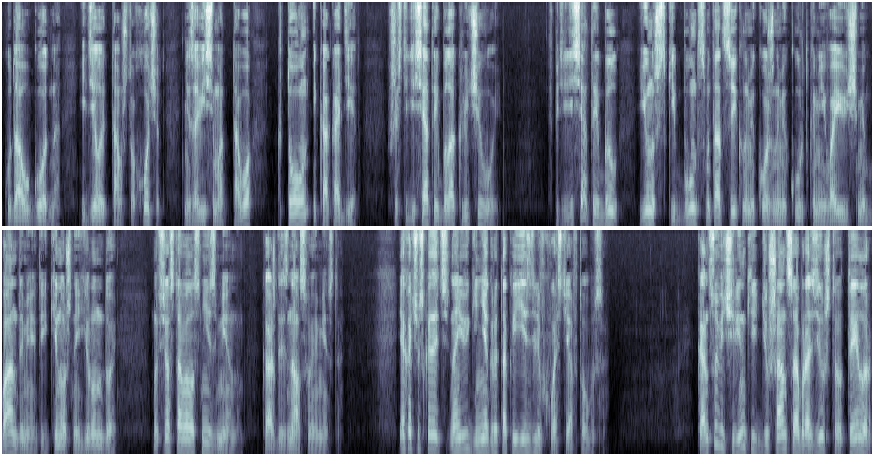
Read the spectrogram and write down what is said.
куда угодно и делать там, что хочет, независимо от того, кто он и как одет, в 60-е была ключевой. В 50-е был юношеский бунт с мотоциклами, кожаными куртками и воюющими бандами, этой киношной ерундой, но все оставалось неизменным, каждый знал свое место. Я хочу сказать, на юге негры так и ездили в хвосте автобуса. Концу вечеринки Дюшан сообразил, что Тейлор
